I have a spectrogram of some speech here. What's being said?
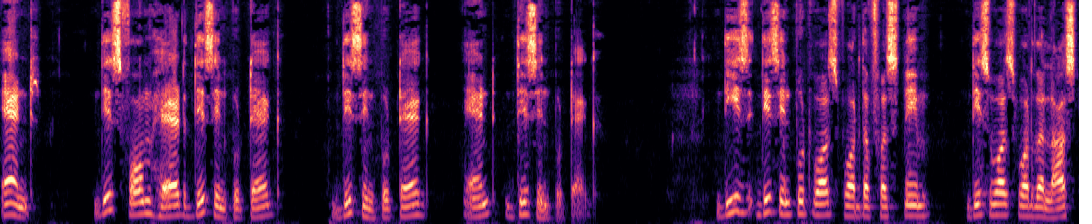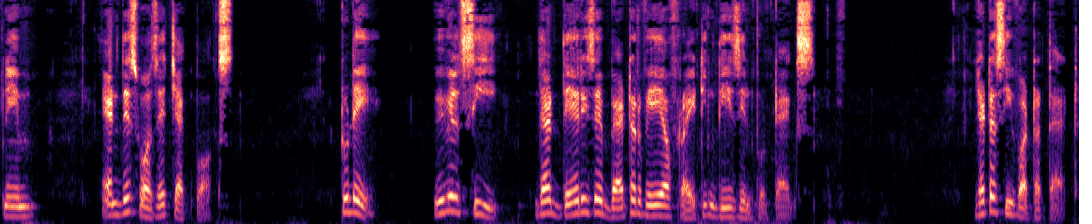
And this form had this input tag, this input tag and this input tag. These, this input was for the first name, this was for the last name and this was a checkbox. Today we will see that there is a better way of writing these input tags. Let us see what are that.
